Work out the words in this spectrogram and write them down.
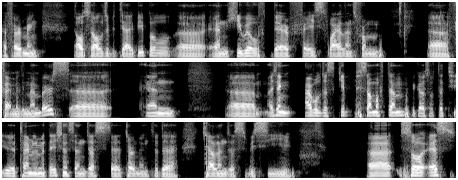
affirming also LGBTI people, and he will there face violence from uh, family members. Uh, and um, I think I will just skip some of them because of the uh, time limitations and just turn into the challenges we see. so as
